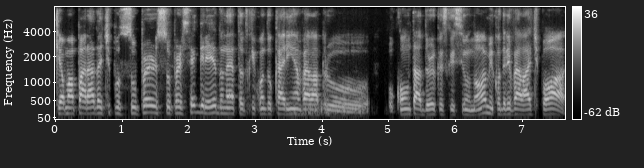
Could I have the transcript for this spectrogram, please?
Que é uma parada, tipo, super, super segredo, né? Tanto que quando o carinha vai lá pro o contador, que eu esqueci o nome, quando ele vai lá, tipo, ó,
